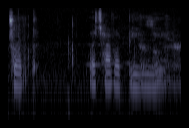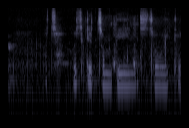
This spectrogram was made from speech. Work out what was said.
drunk? Let's have a beanie. Let's let's get some beans so we can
